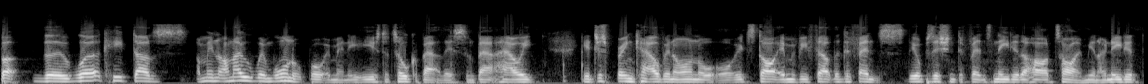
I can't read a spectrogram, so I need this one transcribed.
But the work he does, I mean, I know when Warnock brought him in, he, he used to talk about this and about how he he'd just bring Calvin on, or, or he'd start him if he felt the defense, the opposition defense, needed a hard time. You know, needed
